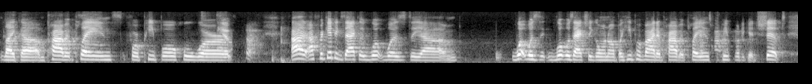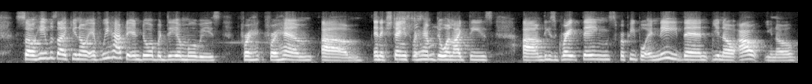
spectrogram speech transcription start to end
like um private planes for people who were. Yep. I, I forget exactly what was the um what was what was actually going on, but he provided private planes for people to get shipped. So he was like, you know, if we have to endure Madea movies for for him um, in exchange for him doing like these um, these great things for people in need, then you know, I'll you know,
